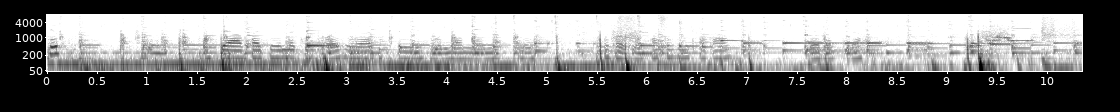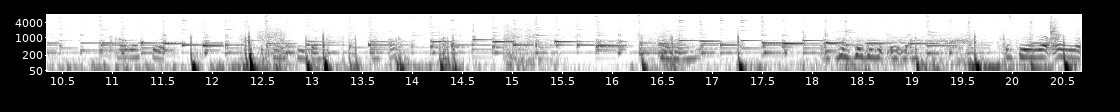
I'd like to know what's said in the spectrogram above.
Musik. Ach ja, falls ihr Hintergrundgeräusche hört, bitte nicht wundern. Mein ne, Mutter und mein Vater sind gerade da. Wer hätte das gedacht? Frage steht. Ich bin Siege. Perfekt. Digga. Das ist nur so unlogisch.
